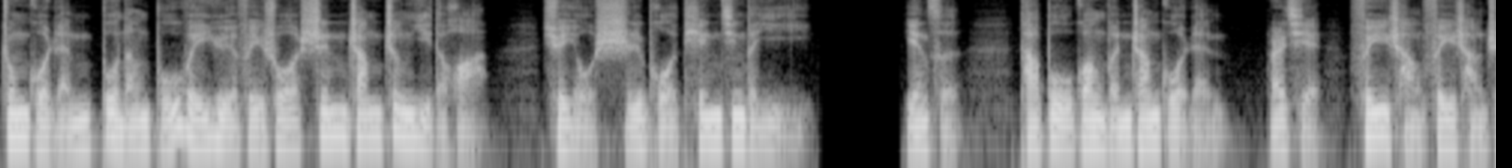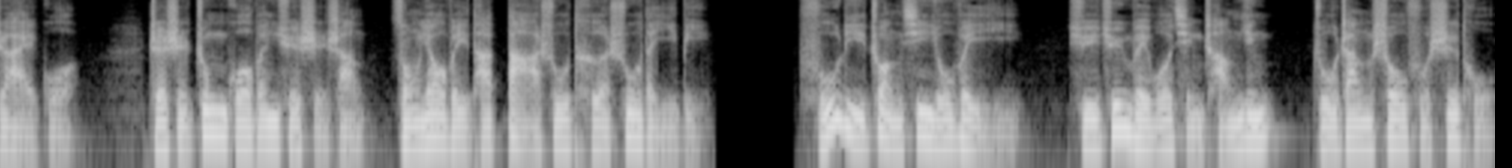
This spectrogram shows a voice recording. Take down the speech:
中国人不能不为岳飞说伸张正义的话，却有石破天惊的意义。因此，他不光文章过人，而且非常非常之爱国，这是中国文学史上总要为他大书特书的一笔。福利壮心犹未已，许君为我请长缨，主张收复失土，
